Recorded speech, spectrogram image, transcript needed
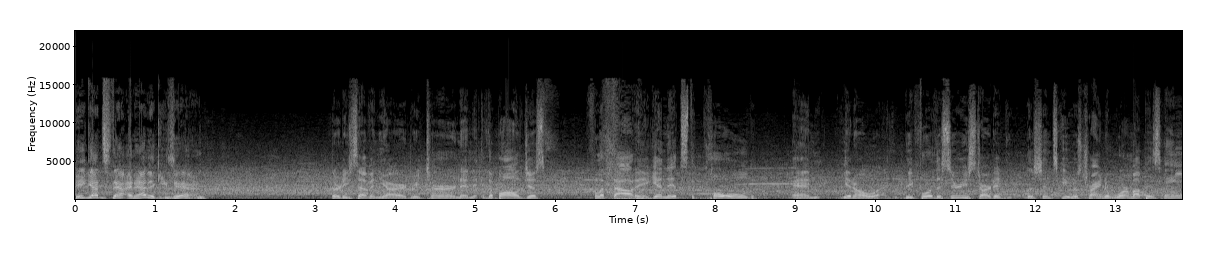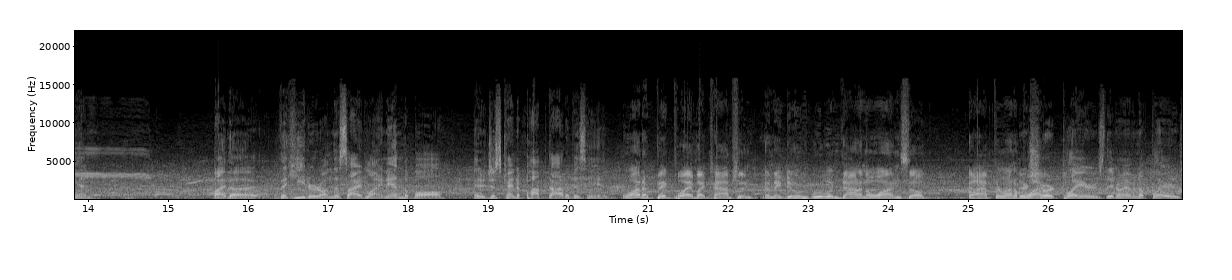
he gets down, and I think he's in. 37 yard return, and the ball just flipped out. And again, it's the cold. And, you know, before the series started, Lashinsky was trying to warm up his hand by the, the heater on the sideline and the ball, and it just kind of popped out of his hand. What a big play by Thompson. And they do rule him down on the one, so they'll have to run a They're play. short players. They don't have enough players.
